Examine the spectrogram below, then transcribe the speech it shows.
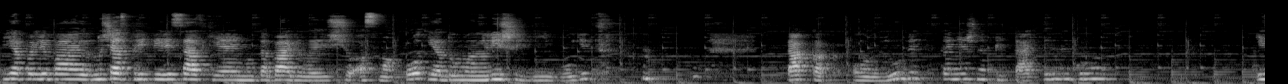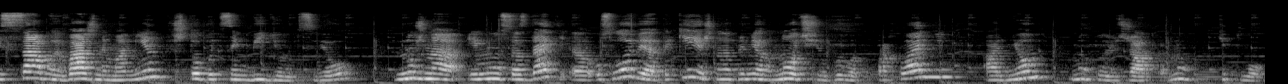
я поливаю. Но сейчас при пересадке я ему добавила еще осмокот. Я думаю, лишний не будет. Так как он любит, конечно, питательный грунт. И самый важный момент, чтобы цимбидиум цвел, нужно ему создать э, условия такие, что, например, ночью было прохладней, а днем, ну, то есть жарко, ну, тепло.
